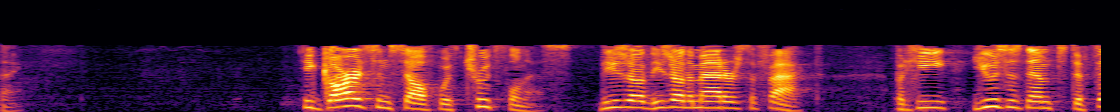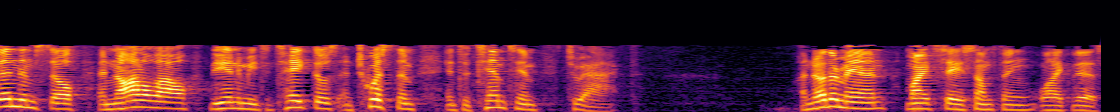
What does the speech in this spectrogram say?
thing. He guards himself with truthfulness. These are, these are the matters of fact. But he uses them to defend himself and not allow the enemy to take those and twist them and to tempt him to act. Another man might say something like this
